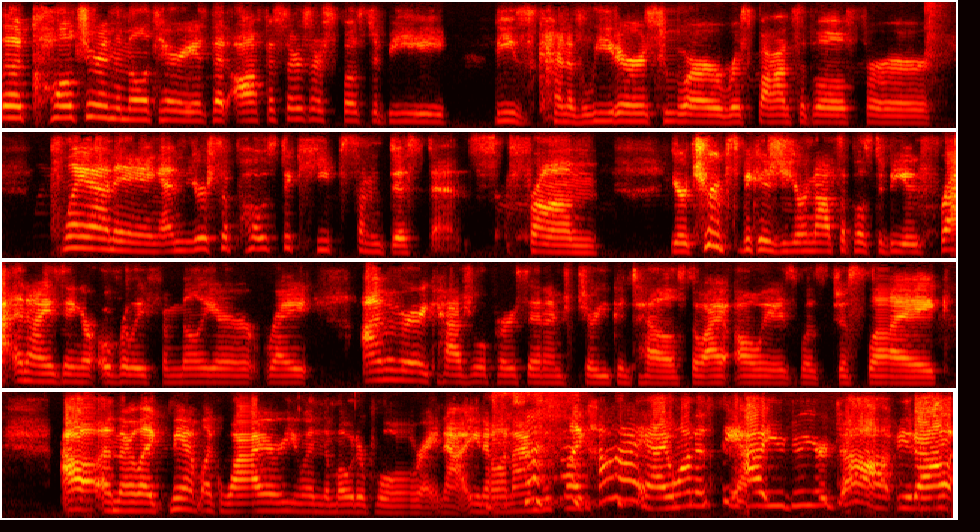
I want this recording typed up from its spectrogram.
the culture in the military is that officers are supposed to be these kind of leaders who are responsible for planning and you're supposed to keep some distance from your troops because you're not supposed to be fraternizing or overly familiar, right? I'm a very casual person. I'm sure you can tell. So I always was just like out and they're like, ma'am, like, why are you in the motor pool right now? You know, and I'm just like, hi, I want to see how you do your job, you know?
